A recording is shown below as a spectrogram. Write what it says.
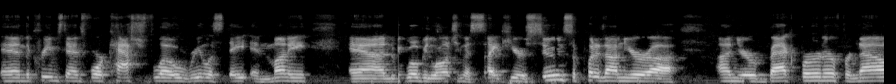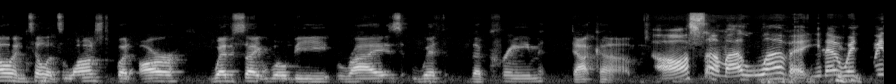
and the Cream stands for Cash Flow Real Estate and Money and we will be launching a site here soon. So put it on your uh, on your back burner for now until it's launched. But our website will be risewiththecream.com. Awesome. I love it. You know, when, when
